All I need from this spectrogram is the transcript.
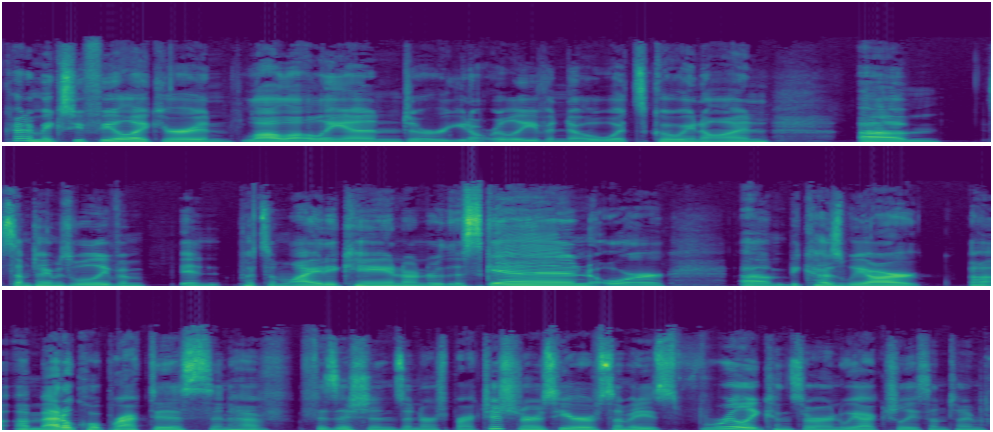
kind of makes you feel like you're in la la land or you don't really even know what's going on. Um, sometimes we'll even in, put some lidocaine under the skin or um, because we are a, a medical practice and have physicians and nurse practitioners here, if somebody's really concerned, we actually sometimes,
